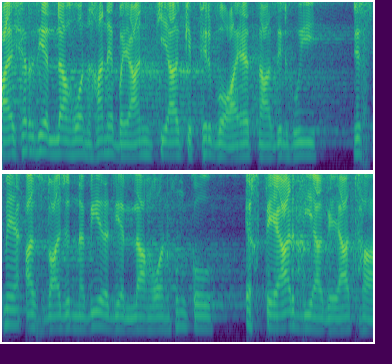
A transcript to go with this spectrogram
आयशा रदी अल्लाह ने बयान किया कि फिर वो आयत नाजिल हुई, जिसमें अजवाजुलनबी रदी अल्लाह को इख्तियार दिया गया था।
